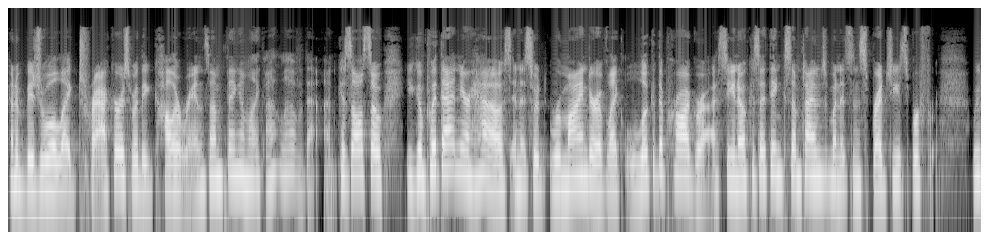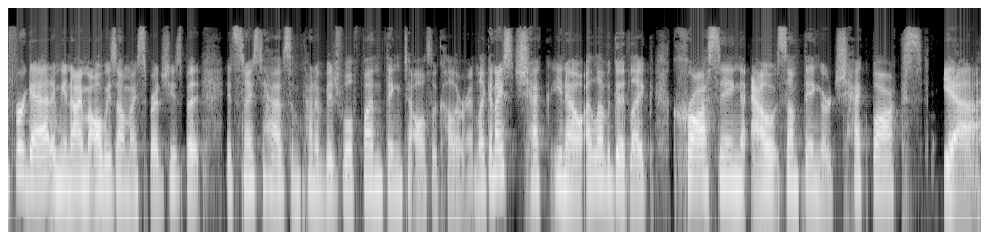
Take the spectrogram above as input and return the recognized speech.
kind of visual like trackers where they color in something. I'm like, I love that. Because also you can put that in your house and it's a reminder of like, look at the progress, you know, because I think sometimes when it's in spreadsheets, we forget. I mean, I'm always on my spreadsheets, but it's nice to have some kind of visual fun thing to also color in. Like a nice check, you know, I love a good like crossing out something or checkbox yeah.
